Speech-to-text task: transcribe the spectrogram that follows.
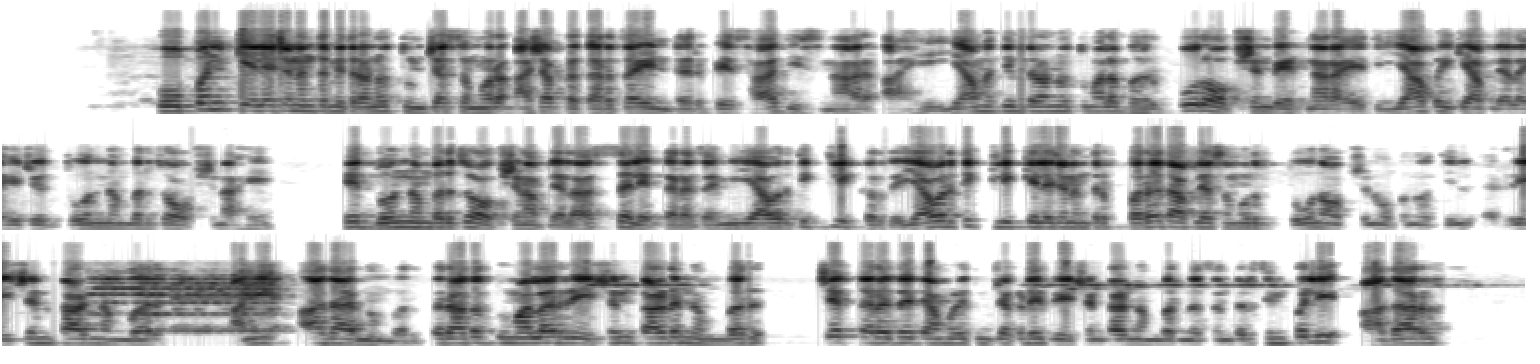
ओपन केल्याच्यानंतर मित्रांनो तुमच्यासमोर अशा प्रकारचा इंटरफेस हा दिसणार आहे. यामध्ये मित्रांनो तुम्हाला भरपूर ऑप्शन भेटणार आहेत. यापैकी आपल्याला हे जे दोन नंबरचं ऑप्शन आहे हे दोन नंबरचं ऑप्शन आपल्याला सिलेक्ट करायचं आहे मी यावरती क्लिक करतो यावरती क्लिक केल्याच्यानंतर परत आपल्यासमोर दोन ऑप्शन ओपन होतील. रेशन कार्ड नंबर आणि आधार नंबर तर आता तुम्हाला रेशन कार्ड नंबर चेक करायचा आहे त्यामुळे तुमच्याकडे रेशन कार्ड नंबर नसेल तर सिम्पली आधार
